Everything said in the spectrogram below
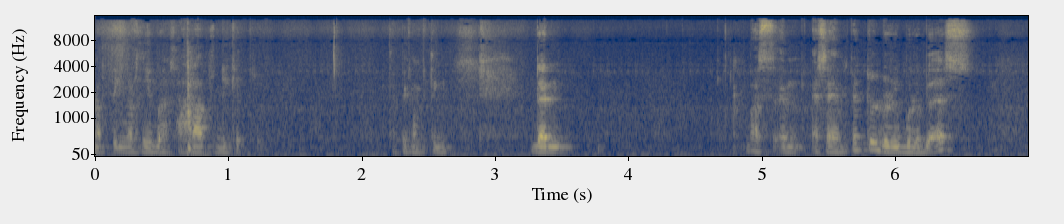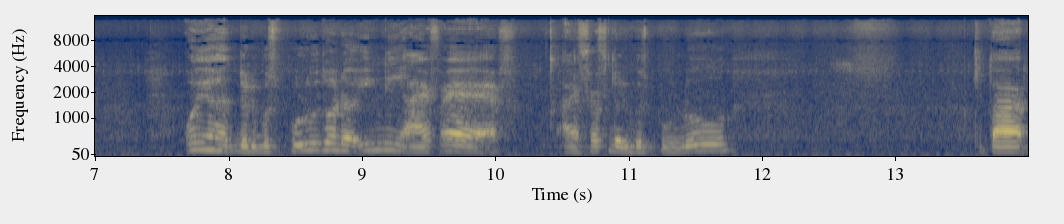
ngerti ngerti bahasa Arab sedikit tapi nggak penting. Dan pas SMP tuh 2012 oh ya 2010 tuh ada ini AFF AFF 2010 kita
